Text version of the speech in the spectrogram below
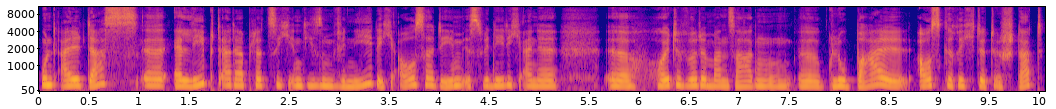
Und all das äh, erlebt er da plötzlich in diesem Venedig. Außerdem ist Venedig eine, äh, heute würde man sagen, äh, global ausgerichtete Stadt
